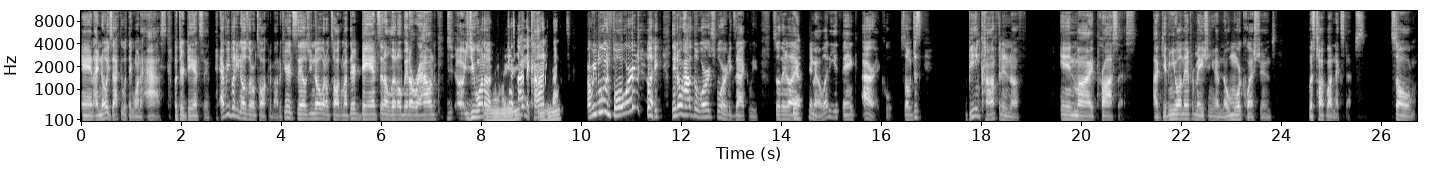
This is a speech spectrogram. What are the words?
And I know exactly what they want to ask, but they're dancing. Everybody knows what I'm talking about. If you're in sales, you know what I'm talking about. They're dancing a little bit around. Do uh, you want to mm-hmm. sign the contract? Mm-hmm. Are we moving forward? like they don't have the words for it exactly. So they're like, yeah. you know, what do you think? All right, cool. So just being confident enough in my process. I've given you all the information. You have no more questions. Let's talk about next steps. So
